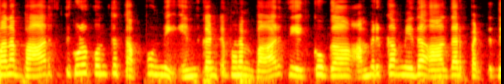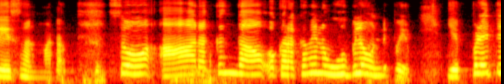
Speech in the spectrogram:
మన భారత్ కూడా కొంత తప్పు ఉంది ఎందుకంటే మన భారత్ ఎక్కువగా అమెరికా మీద ఆధారపడ్డ దేశం అన్నమాట. సో ఆ రకంగా ఒక రకమైన ఊబిలో ఉండిపోయాం. ఎప్పుడైతే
